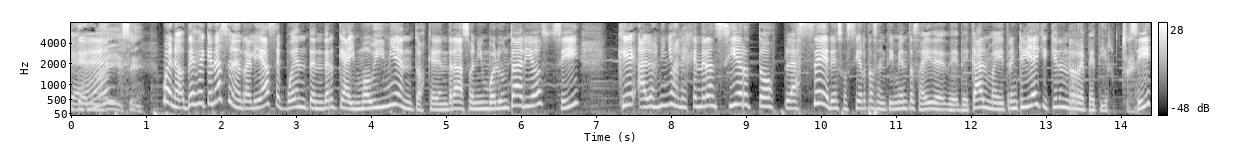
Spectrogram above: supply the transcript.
repiten. bien. Ahí, sí. Bueno, desde que nacen en realidad se puede entender que hay movimientos que de entrada son involuntarios, ¿sí? Que a los niños les generan ciertos placeres o ciertos sentimientos ahí de, de- de calma y de tranquilidad y que quieren repetir, Sí. ¿sí?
